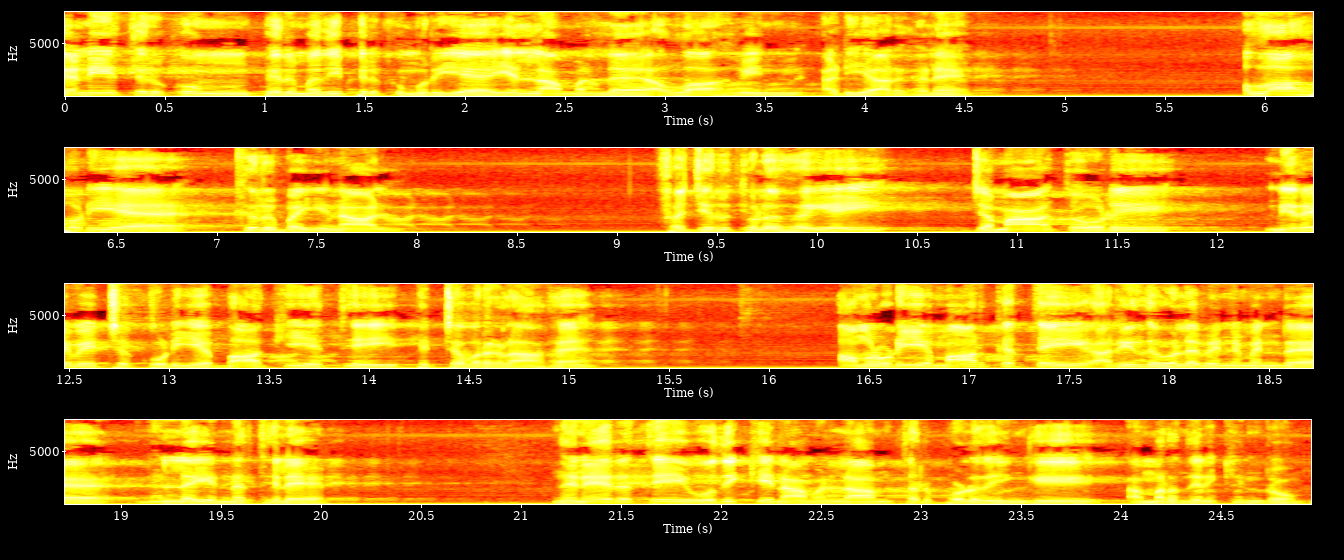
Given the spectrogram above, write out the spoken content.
கண்ணியத்திற்கும் பெருமதிப்பிற்கும் உரிய எல்லாம் அல்ல அல்லாஹுவின் அடியார்களே அல்லாஹுடைய கிருபையினால் ஃபஜ்ர் தொழுகையை ஜமாத்தோடு நிறைவேற்றக்கூடிய பாக்கியத்தை பெற்றவர்களாக அவனுடைய மார்க்கத்தை அறிந்து கொள்ள வேண்டும் என்ற நல்ல எண்ணத்திலே இந்த நேரத்தை ஒதுக்கி நாம் எல்லாம் தற்பொழுது இங்கு அமர்ந்திருக்கின்றோம்.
